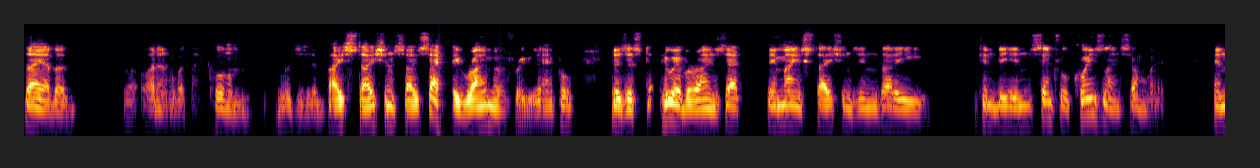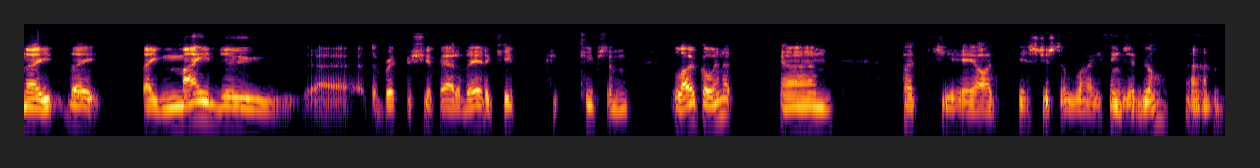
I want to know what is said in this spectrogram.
they have a, I don't know what they call them, what is it, a base station? So, say Roma, for example, there's a whoever owns that, their main stations in bloody can be in central Queensland somewhere, and they they they may do uh, the breakfast shift out of there to keep keep some local in it. Um, but yeah, I, it's just the way things are going. Um,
